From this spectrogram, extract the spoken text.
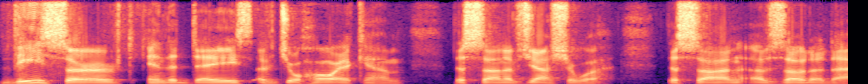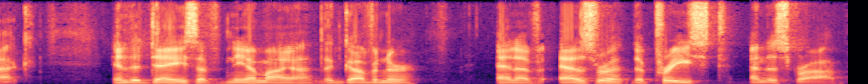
These served in the days of Jehoiakim, the son of Jeshua, the son of Zodadak, in the days of Nehemiah, the governor, and of Ezra, the priest, and the scribe.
